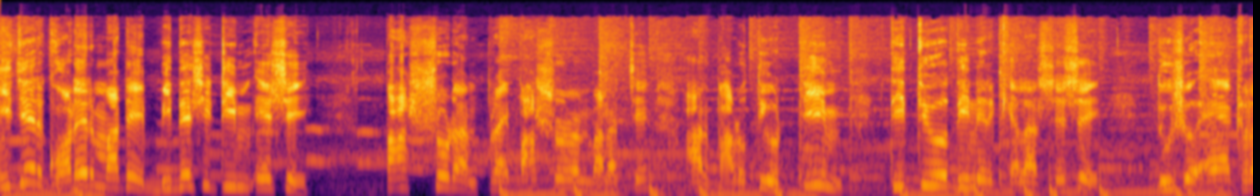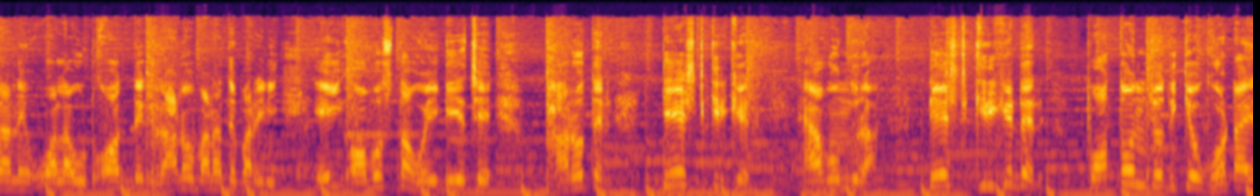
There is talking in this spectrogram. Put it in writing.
নিজের ঘরের মাঠে বিদেশি টিম এসে পাঁচশো রান প্রায় পাঁচশো রান বানাচ্ছে, আর ভারতীয় টিম তৃতীয় দিনের খেলা শেষে দুশো এক রানে অল আউট অর্ধেক রানও বানাতে পারেনি। এই অবস্থা হয়ে গিয়েছে ভারতের টেস্ট ক্রিকেট। হ্যাঁ বন্ধুরা, টেস্ট ক্রিকেটের পতন যদি কেউ ঘটায়,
